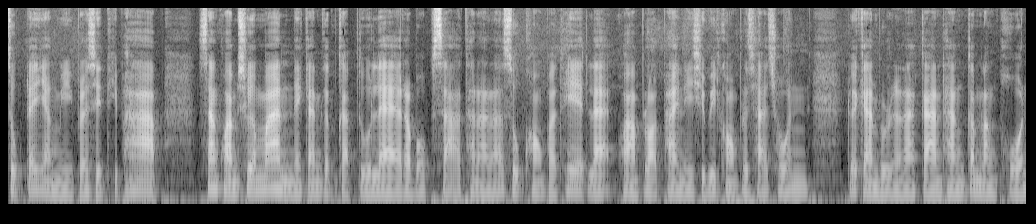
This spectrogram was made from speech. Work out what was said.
สุขได้อย่างมีประสิทธิภาพ สร้างความเชื่อมั่นในการกำกับดูแลระบบสาธารณสุขของประเทศ และความปลอดภัยในชีวิตของประชาชน ด้วยการบูรณาการทั้งกำลังพล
